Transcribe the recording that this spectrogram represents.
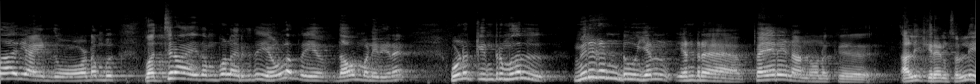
மாதிரி ஆயிடுது உன் உடம்பு. வஜ்ராயுதம் போல இருக்குது. எவ்வளோ பெரிய தவம் பண்ணியிருக்கிறேன் உனக்கு இன்று முதல் மிருகண்டு என் என்ற பெயரை நான் உனக்கு அளிக்கிறேன்னு சொல்லி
